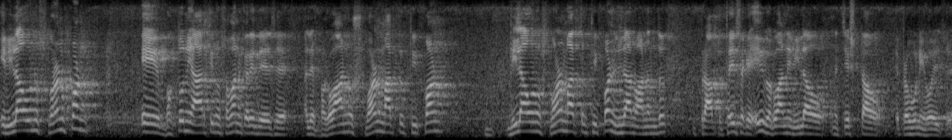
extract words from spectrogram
એ લીલાઓનું સ્મરણ પણ એ ભક્તોની આરતીનું સમન કરી દે છે. એટલે ભગવાનનું સ્મરણ માત્રથી પણ, લીલાઓનું સ્મરણ માત્રથી પણ લીલાનો આનંદ પ્રાપ્ત થઈ શકે એવી ભગવાનની લીલાઓ અને ચેષ્ટાઓ એ પ્રભુની હોય છે.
